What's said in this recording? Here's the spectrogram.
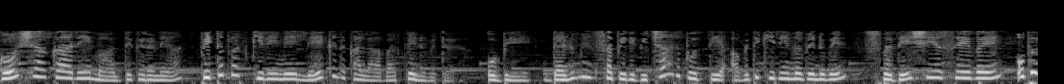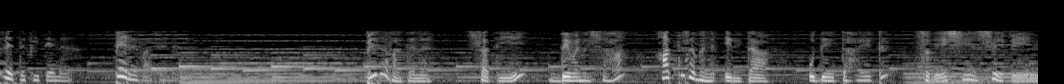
ഘോഷාකාරී මාධ්‍යකරණයත් පිටපත් කිරීමේ ලේඛන කලාවත් වෙනුවට ඔබේ දැනුමින් සපිරි විචාර බුද්ධිය අවදි කිරීම වෙනුවෙන් ස්වදේශීය සේවයෙන් ඔබ වෙත පිදෙන පෙරවදන. පෙරවදන සතියේ දෙවන සහ හතරවන ඉරිදා උදේ 10ට ස්වදේශීය සේවයෙන්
